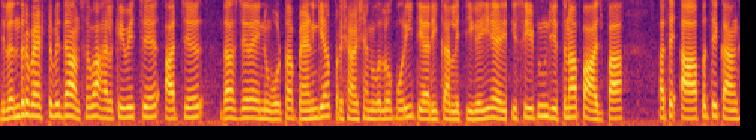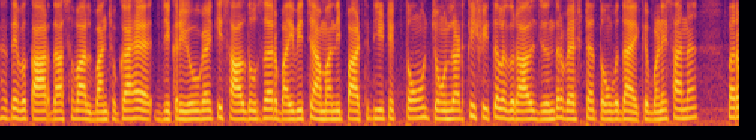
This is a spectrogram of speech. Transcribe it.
ਜਲੰਧਰ ਵੈਸਟ ਵਿਧਾਨ ਸਭਾ ਹਲਕੇ ਵਿੱਚ ਅੱਜ 10 ਜੁਲਾਈ ਨੂੰ ਵੋਟਾਂ ਪੈਣਗੀਆਂ। ਪ੍ਰਸ਼ਾਸਨ ਵੱਲੋਂ ਪੂਰੀ ਤਿਆਰੀ ਕਰ ਲਿੱਤੀ ਗਈ ਹੈ। ਇਸ ਸੀਟ ਨੂੰ ਜਿੱਤਣਾ ਭਾਜਪਾ ਅਤੇ ਆਪ ਅਤੇ ਕਾਂਗਰਸ ਦੇ ਵਕਾਰ ਦਾ ਸਵਾਲ ਬਣ ਚੁੱਕਾ ਹੈ। ਜ਼ਿਕਰਯੋਗ ਹੈ ਕਿ ਸਾਲ 2022 ਵਿੱਚ ਆਮ ਆਦਮੀ ਪਾਰਟੀ ਦੀ ਟਿਕਟ ਤੋਂ ਚੋਣ ਲੜ ਕੇ ਸ਼ੀਤਲ ਅਗਰਾਲ ਜਲੰਧਰ ਵੈਸਟ ਤੋਂ ਵਿਧਾਇਕ ਬਣੇ ਸਨ। ਪਰ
